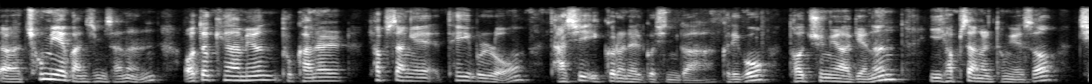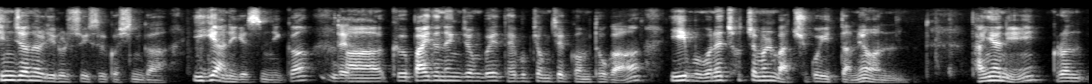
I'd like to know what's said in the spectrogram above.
아, 초미의 관심사는 어떻게 하면 북한을 협상의 테이블로 다시 이끌어낼 것인가. 그리고 더 중요하게는 이 협상을 통해서 진전을 이룰 수 있을 것인가. 이게 아니겠습니까? 네. 아, 그 바이든 행정부의 대북 정책 검토가 이 부분에 초점을 맞추고 있다면 당연히 그런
